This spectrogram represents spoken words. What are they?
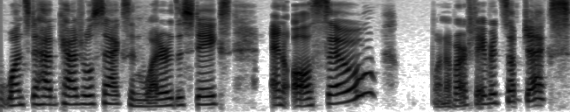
wants to have casual sex and what are the stakes? And also one of our favorite subjects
